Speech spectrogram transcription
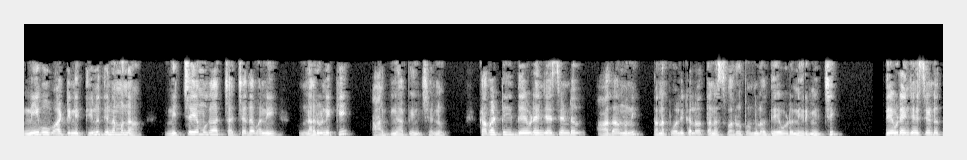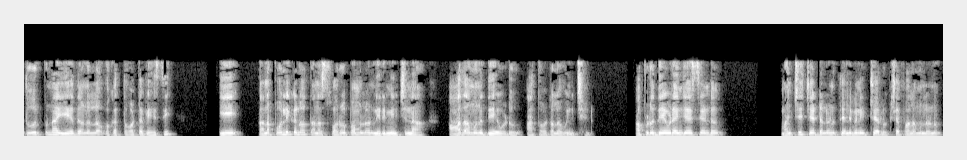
నీవు వాటిని తిను దినమున నిశ్చయముగా చచ్చదవని నరునికి ఆజ్ఞాపించను. కాబట్టి దేవుడు ఏం చేసిండు? ఆదాముని తన పోలికలో తన స్వరూపంలో దేవుడు నిర్మించి దేవుడు ఏం చేసిండు? తూర్పున ఏదోనులో ఒక తోట వేసి ఈ తన పోలికలో తన స్వరూపంలో నిర్మించిన ఆదామును దేవుడు ఆ తోటలో ఉంచాడు. అప్పుడు దేవుడు ఏం చేసిండు? మంచి చెడ్డలను తెలివినిచ్చే వృక్ష ఫలములను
